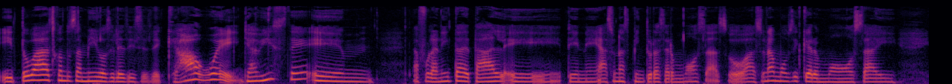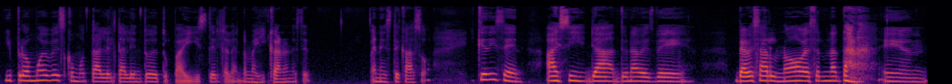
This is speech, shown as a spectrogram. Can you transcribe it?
Y tú vas con tus amigos y les dices de que, ah, güey, ¿ya viste? Em, la fulanita de tal eh, tiene, hace unas pinturas hermosas o hace una música hermosa y, y promueves como tal el talento de tu país, del talento mexicano en este, en este caso. ¿Y qué dicen? Ay, sí, ya, de una vez ve, ve a besarlo, no, voy a hacer una tara. Em,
